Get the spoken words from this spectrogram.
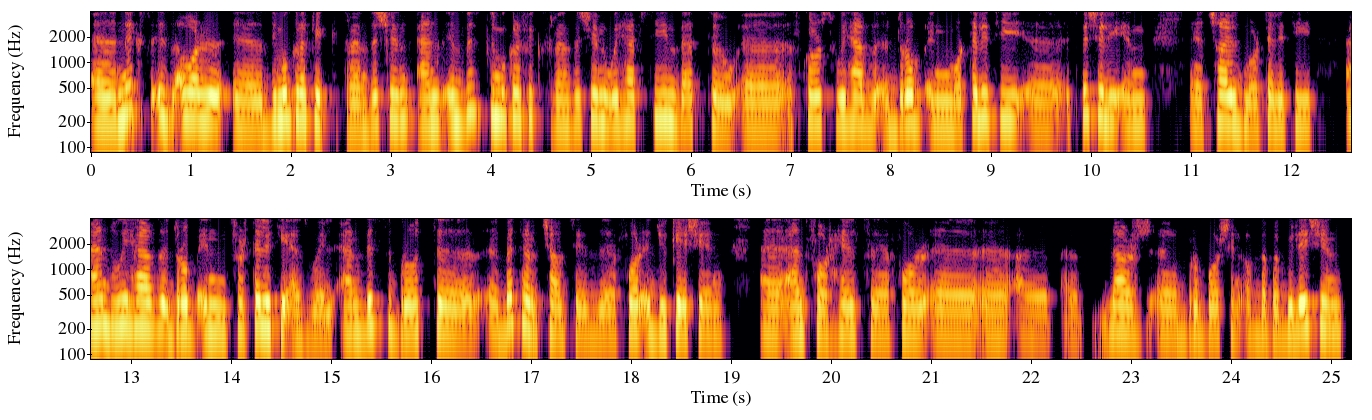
Uh, next is our uh, demographic transition. And in this demographic transition, we have seen that, uh, of course, we have a drop in mortality, especially in child mortality, and we have a drop in fertility as well. And this brought uh, uh better chances uh, for education uh, and for health uh, for uh, a large proportion of the populations.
